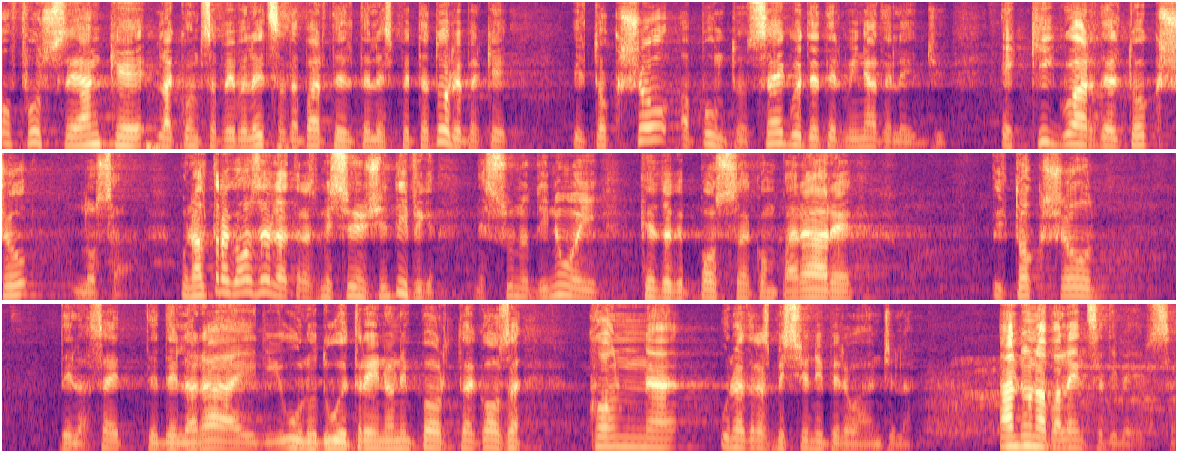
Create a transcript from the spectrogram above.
o forse anche la consapevolezza da parte del telespettatore, perché il talk show appunto segue determinate leggi e chi guarda il talk show lo sa. Un'altra cosa è la trasmissione scientifica. Nessuno di noi credo che possa comparare il talk show della 7, della RAI, di 1, 2, 3, non importa cosa, con una trasmissione Piero Angela hanno una valenza diversa.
